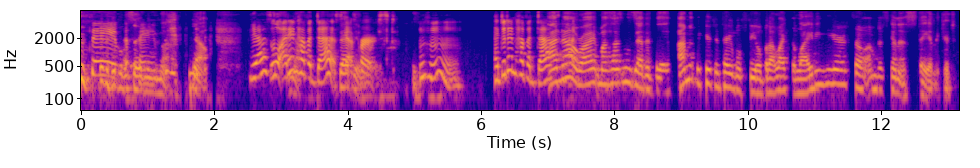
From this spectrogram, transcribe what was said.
same, same. No. yes. Well, I didn't have a desk that at first. Mm-hmm. I didn't have a desk. I know, right? My husband's at a desk. I'm at the kitchen table still, but I like the lighting here, so I'm just gonna stay in the kitchen.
